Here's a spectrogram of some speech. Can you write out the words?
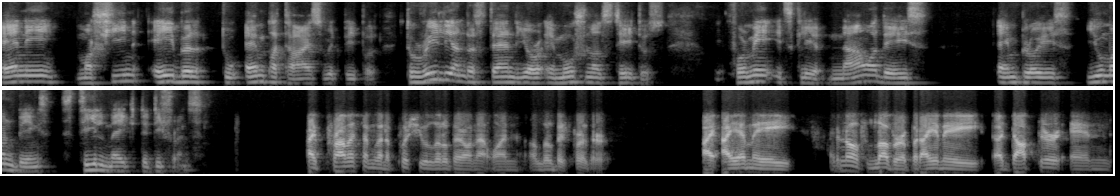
any machine able to empathize with people, to really understand your emotional status. For me, it's clear nowadays, employees, human beings still make the difference. I promise I'm going to push you a little bit on that one a little bit further. I, I am a, I don't know if lover, but I am a adopter and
